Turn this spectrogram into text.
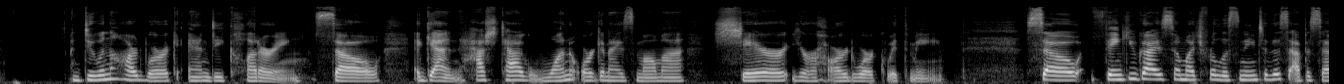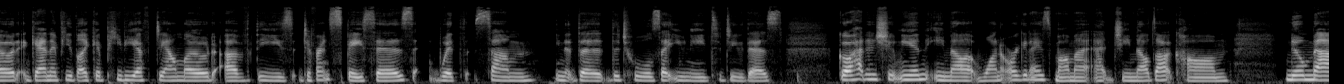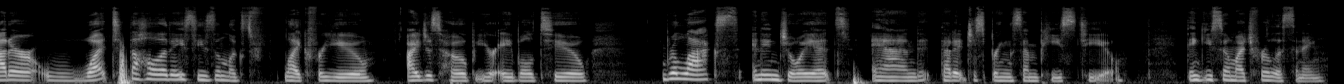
doing the hard work and decluttering. So, again, hashtag one organized mama, share your hard work with me. So, thank you guys so much for listening to this episode. Again, if you'd like a PDF download of these different spaces with some, you know, the the tools that you need to do this, go ahead and shoot me an email at oneorganizedmama at gmail.com. No matter what the holiday season looks like for you, I just hope you're able to relax and enjoy it and that it just brings some peace to you. Thank you so much for listening.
